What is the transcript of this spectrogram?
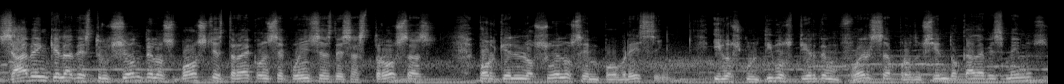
¿Saben que la destrucción de los bosques trae consecuencias desastrosas porque los suelos se empobrecen y los cultivos pierden fuerza produciendo cada vez menos?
